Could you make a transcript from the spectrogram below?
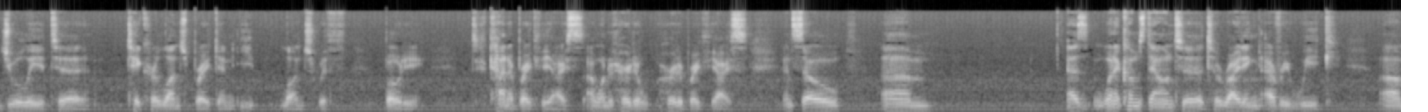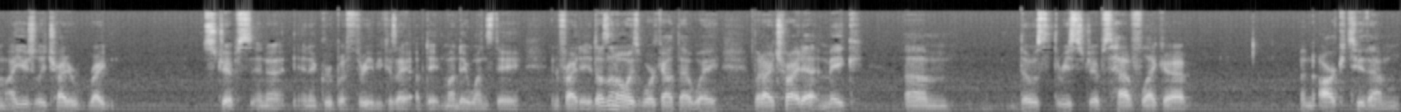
Julie to take her lunch break and eat lunch with Bodhi to kind of break the ice. I wanted her to her to break the ice, and so um, as when it comes down to, to writing every week, um, I usually try to write strips in a in a group of three because I update Monday, Wednesday, and Friday. It doesn't always work out that way, but I try to make um, those three strips have like a an arc to them.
